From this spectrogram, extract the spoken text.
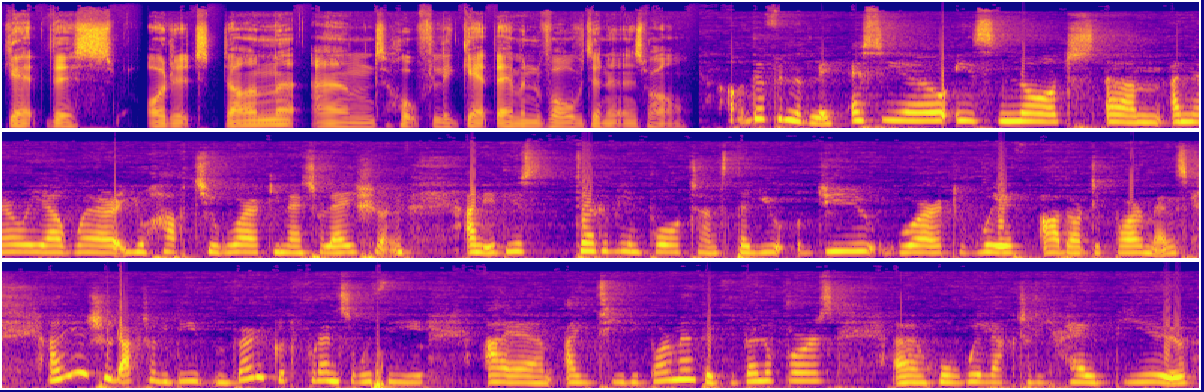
get this audit done and hopefully get them involved in it as well? Oh, definitely. SEO is not um, an area where you have to work in isolation, and it is terribly important that you do work with other departments, and you should actually be very good friends with the um, IT department, the developers, uh, who will actually help you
